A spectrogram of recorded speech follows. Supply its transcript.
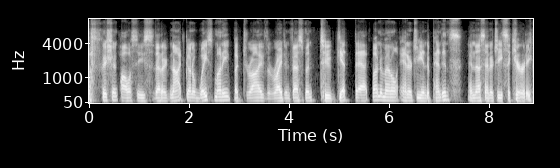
efficient policies that are not going to waste money, but drive the right investment to get that fundamental energy independence and thus energy security?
